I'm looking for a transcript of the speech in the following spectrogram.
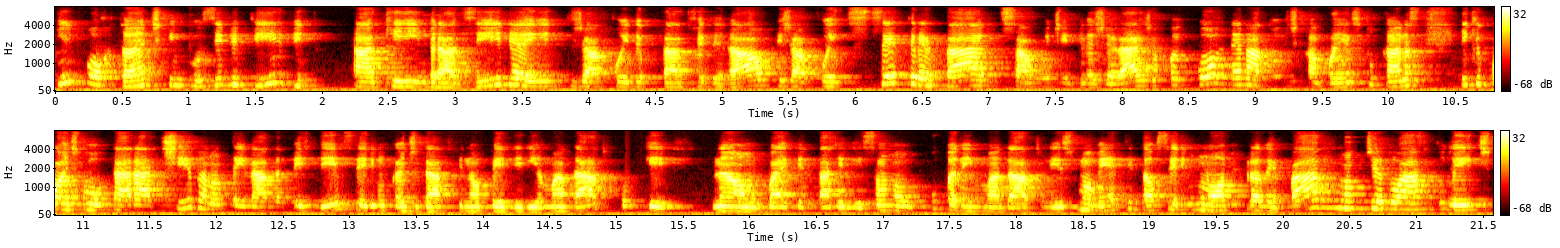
importante, que inclusive vive aqui em Brasília, e já foi deputado federal, que já foi secretário de saúde em Minas Gerais, já foi coordenador de campanhas tucanas e que pode voltar ativa, não tem nada a perder, seria um candidato que não perderia mandato, porque não vai tentar reeleição, não ocupa nenhum mandato nesse momento, então seria um nome para levar o nome de Eduardo Leite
